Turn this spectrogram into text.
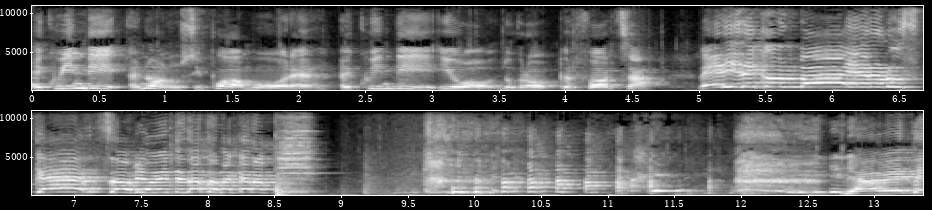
e quindi eh no non si può amore e quindi io dovrò per forza venire con voi era uno scherzo mi avete dato la cara mi avete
